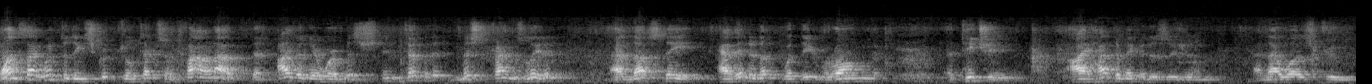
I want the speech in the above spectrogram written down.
once I went to these scriptural texts and found out that either they were misinterpreted, mistranslated, and thus they have ended up with the wrong uh, teaching, I had to make a decision, and that was to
